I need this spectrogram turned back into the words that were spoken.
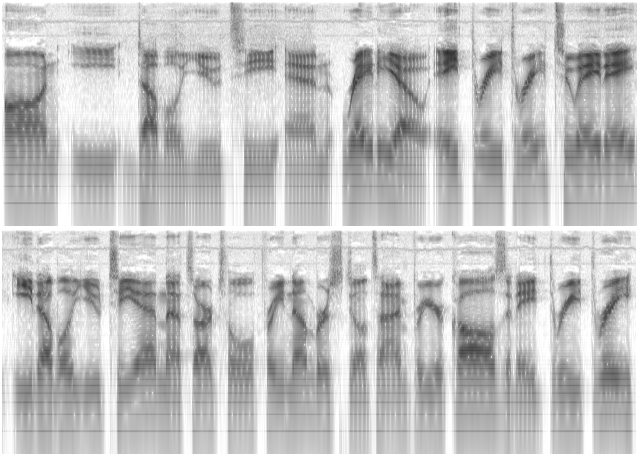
on EWTN Radio. 833 288 EWTN. That's our toll free number. Still time for your calls at 833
